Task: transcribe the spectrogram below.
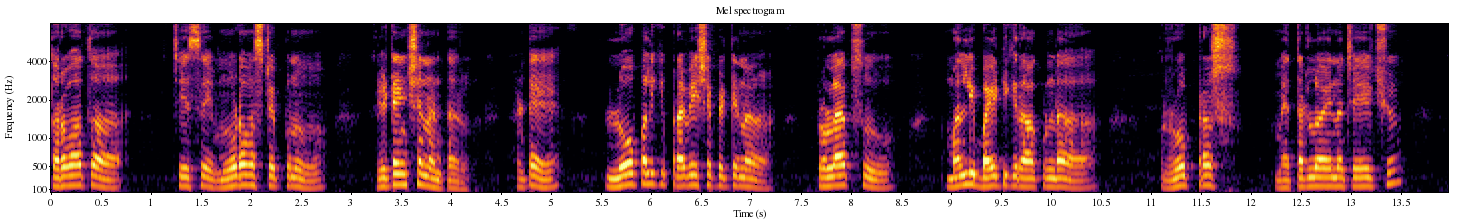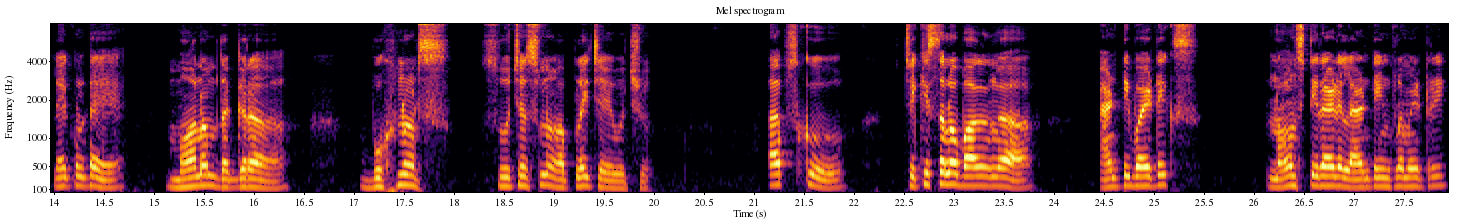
తర్వాత చేసే మూడవ స్టెప్ను రిటెన్షన్ అంటారు. అంటే లోపలికి ప్రవేశపెట్టిన ప్రొలాప్స్ మళ్ళీ బయటికి రాకుండా రోప్ ట్రస్ మెథడ్లో అయినా చేయొచ్చు. లేకుంటే మానం దగ్గర బుహ్నర్స్ సూచెస్ను అప్లై చేయవచ్చు. ప్రొలాప్స్కు చికిత్సలో భాగంగా antibiotics non steroidal anti inflammatory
